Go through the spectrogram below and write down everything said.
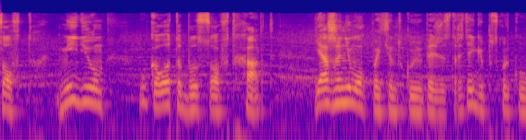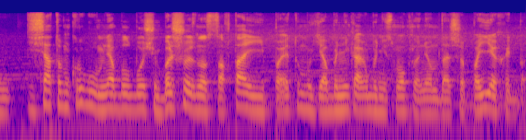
soft medium, у кого-то был soft hard. Я же не мог пойти на такую, опять же, стратегию, поскольку в десятом кругу у меня был бы очень большой износ софта, и поэтому я бы никак бы не смог на нем дальше поехать бы.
